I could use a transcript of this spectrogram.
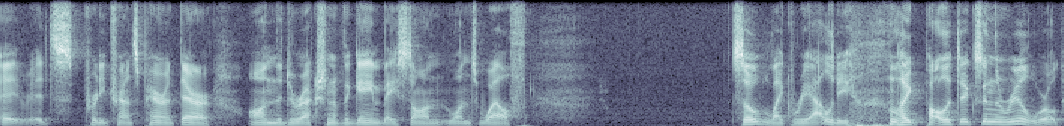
It's pretty transparent there on the direction of the game based on one's wealth. So, like reality, like politics in the real world.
